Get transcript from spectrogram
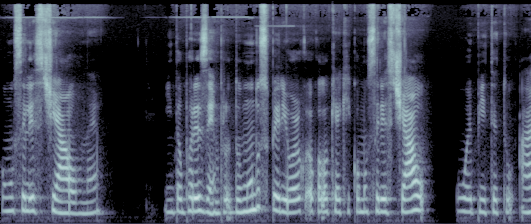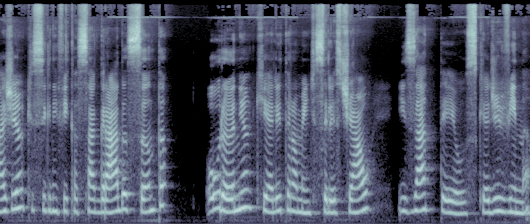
com o celestial, né? Então, por exemplo, do mundo superior, eu coloquei aqui como celestial o epíteto Ágia, que significa sagrada, santa, Urânia, que é literalmente celestial, e Zateus, que é divina.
